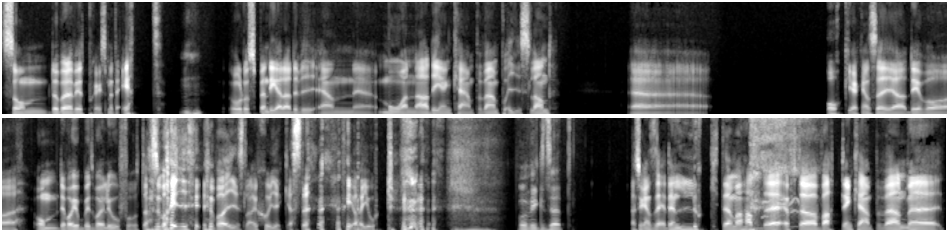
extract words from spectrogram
Som, då började vi ett projekt som heter Ett Mhm. och då spenderade vi en eh, månad i en campervan på Island. Eh, och jag kan säga, det var, om det var jobbigt vara i Lofoten så var, i, var Island det sjukaste jag har gjort. På vilket sätt? Alltså jag kan säga, den lukten man hade efter att ha varit en campervan med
